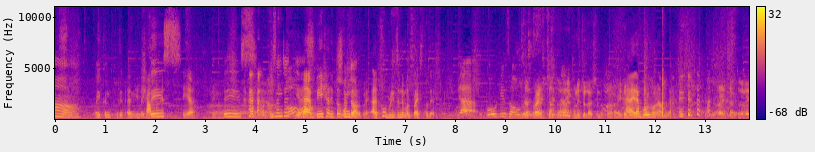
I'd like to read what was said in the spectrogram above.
Ah, you it in like সামনে this, ইয়া like this, isn't it? Yeah. হ্যাঁ বিয়ে শাদী তো করতে সুন্দর। পারবে আর খুব রিজনেবল প্রাইস তো that's Yeah, Vogue is always. Price জানতে হলে এখানে চলে আসেন আপনারা না এটা হ্যাঁ এটা বলব না আমরা প্রাইস জানতে হলে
